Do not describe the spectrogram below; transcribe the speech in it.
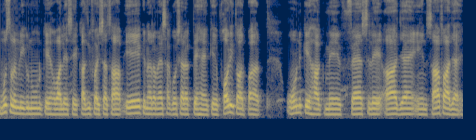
مسلم لیگ نون کے حوالے سے قاضی فیصل صاحب ایک نرم ایسا گوشہ رکھتے ہیں کہ فوری طور پر ان کے حق میں فیصلے آ جائیں، انصاف آ جائے۔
